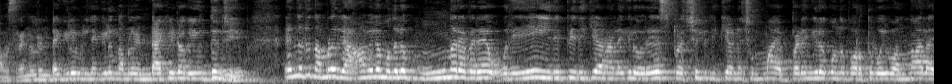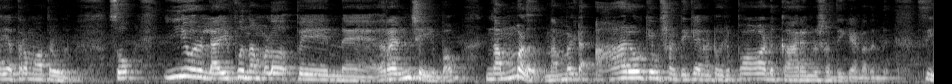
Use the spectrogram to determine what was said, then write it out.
അവസരങ്ങൾ ഉണ്ടെങ്കിലും ഇല്ലെങ്കിലും നമ്മൾ ഉണ്ടാക്കിയിട്ടൊക്കെ യുദ്ധം ചെയ്യും. എന്നിട്ട് നമ്മൾ രാവിലെ മുതൽ മൂന്നര വരെ ഒരേ ഇരിപ്പിരിക്കുകയാണ് അല്ലെങ്കിൽ ഒരേ സ്ട്രെച്ചിൽ ഇരിക്കുകയാണ് ചുമ്മാ എപ്പോഴെങ്കിലുമൊക്കെ ഒന്ന് പുറത്ത് പോയി വന്നാലായി അത്ര മാത്രമേ ഉള്ളൂ. സോ ഈ ഒരു ലൈഫ് നമ്മൾ പിന്നെ റൺ ചെയ്യുമ്പം നമ്മൾ നമ്മളുടെ ആരോഗ്യം ശ്രദ്ധിക്കാനായിട്ട് ഒരുപാട് കാര്യങ്ങൾ ശ്രദ്ധിക്കേണ്ടതുണ്ട്. സി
